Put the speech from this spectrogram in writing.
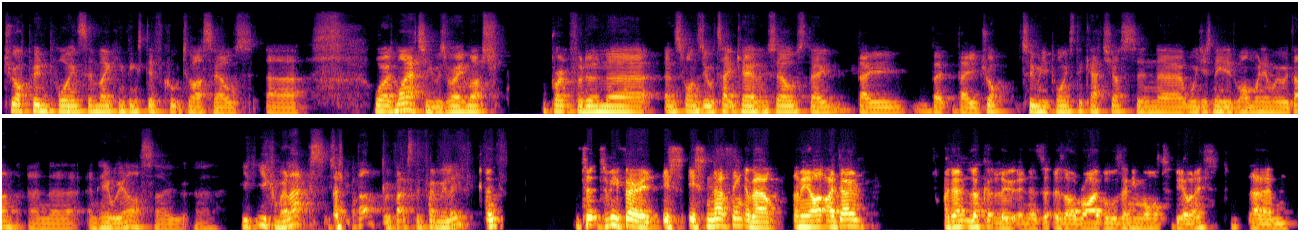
dropping points and making things difficult to ourselves. Uh, whereas my attitude was very much Brentford and uh, and Swansea will take care of themselves. They they they, they too many points to catch us, and uh, we just needed one win and we were done. And uh, and here we are. So uh, you, you, can relax. It's done. We're back to the Premier League. To, to, be fair, it's it's nothing about. I mean, I, I, don't I don't look at Luton as as our rivals anymore. To be honest, um,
